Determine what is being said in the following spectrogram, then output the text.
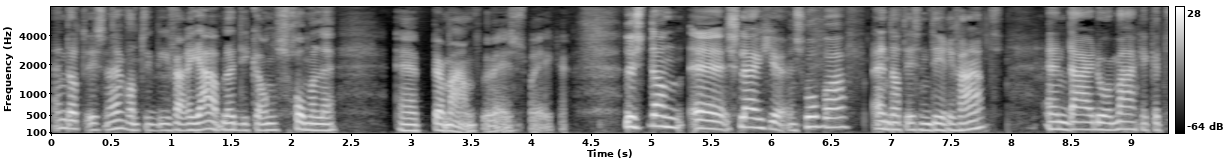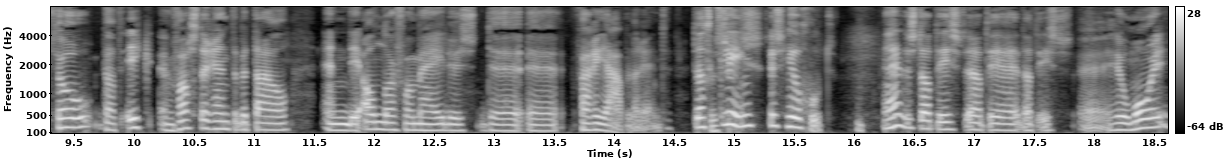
En dat is, want die variabele die kan schommelen uh, per maand, bij wijze van spreken. Dus dan uh, sluit je een swap af en dat is een derivaat. En daardoor maak ik het zo dat ik een vaste rente betaal... en de ander voor mij dus de uh, variabele rente. Dat Precies. klinkt dus heel goed. He, dus dat is, dat, uh, dat is uh, heel mooi.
